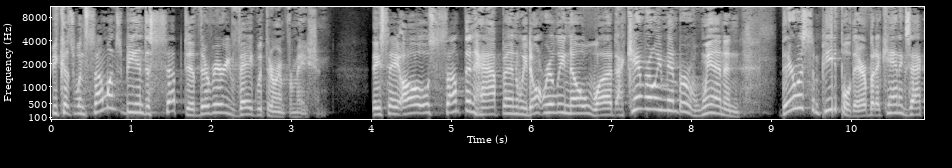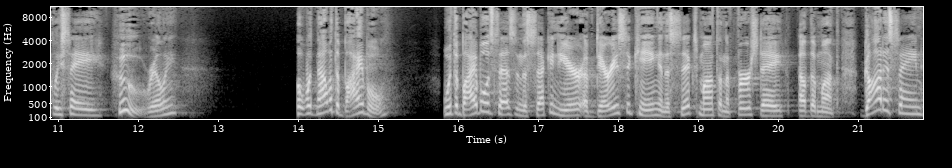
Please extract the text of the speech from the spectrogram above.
Because when someone's being deceptive, they're very vague with their information. They say, oh, something happened. We don't really know what. I can't really remember when. And there was some people there, but I can't exactly say who, really. But with, not with the Bible. With the Bible, it says in the second year of Darius the king, in the sixth month, on the first day of the month. God is saying,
